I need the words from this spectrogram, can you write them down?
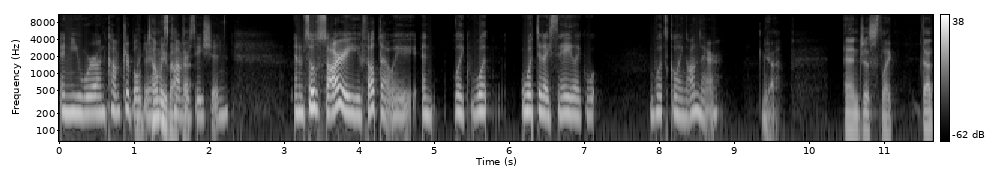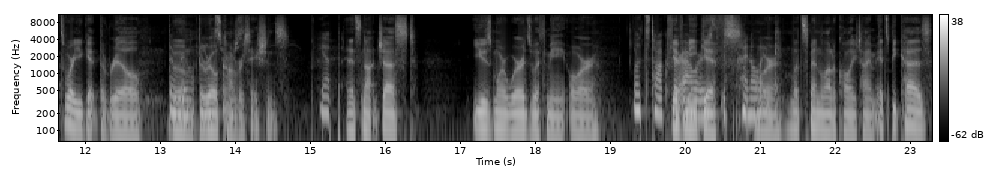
and you were uncomfortable Like, during tell me this about that. conversation and i'm so sorry you felt that way and like what what did i say like wh- what's going on there yeah. And just like, that's where you get the real, The boom, real the real answers. conversations. yep And it's not just use more words with me or let's talk for give hours me gifts it's kind of or like let's spend a lot of quality time. It's because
